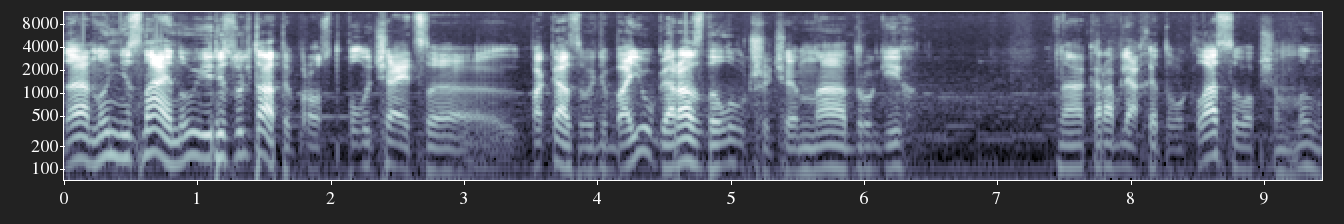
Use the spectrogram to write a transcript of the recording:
Да, ну не знаю, ну и результаты просто получается показывать в бою гораздо лучше, чем на других на кораблях этого класса. В общем, ну,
